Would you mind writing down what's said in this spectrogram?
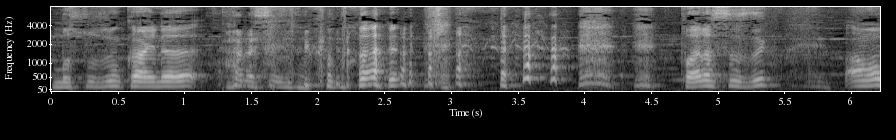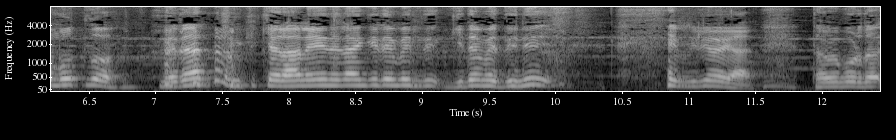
Mutsuzluğun kaynağı Parasızlık. parasızlık ama mutlu. Neden? Çünkü kerhaneye neden gidemedi, gidemediğini biliyor yani. Tabi burada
